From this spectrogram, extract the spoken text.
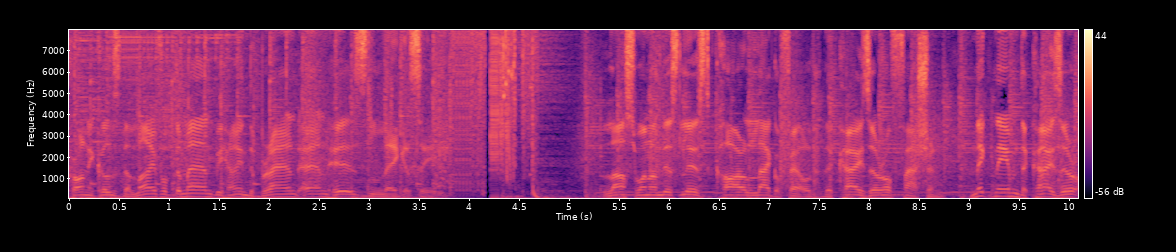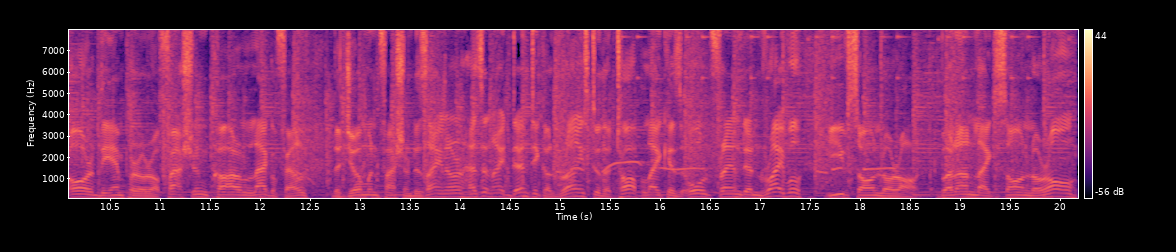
chronicles the life of the man behind the brand and his legacy. Last one on this list, Karl Lagerfeld, the Kaiser of fashion. Nicknamed the Kaiser or the Emperor of Fashion, Karl Lagerfeld, the German fashion designer, has an identical rise to the top like his old friend and rival Yves Saint Laurent. But unlike Saint Laurent,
